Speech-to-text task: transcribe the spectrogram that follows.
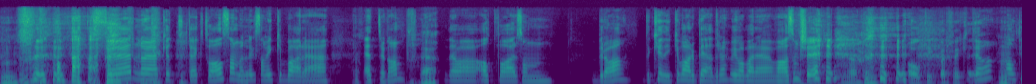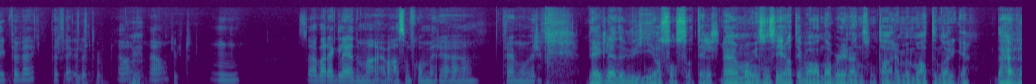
Mm. Før, når jeg kuttet vekk to sammen, liksom ikke bare etter kamp. Ja. Det var, alt var sånn bra. Det kunne ikke være bedre. Vi var bare Hva som skjer? Ja. Alt gikk perfekt. ja, Mm. alt gikk perfekt. perfekt. Hele turen. Ja, Mm. ja. Kult. Mm. Så jeg bare gleder meg hva som kommer eh, fremover. Det gleder vi oss også til. Det er jo mange som sier at Ivana blir den som tar MMA til Norge. Det er,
